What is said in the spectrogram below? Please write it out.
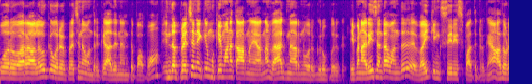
போர் வர அளவுக்கு ஒரு பிரச்சனை வந்திருக்கு. அது என்னன்ட்டு பார்ப்போம். இந்த பிரச்சனைக்கு முக்கியமான காரணம் யாருன்னா வேக்னார்னு ஒரு குரூப் இருக்குது இப்போ நான் ரீசெண்டாக வந்து வைக்கிங் சீரிஸ் பார்த்துட்டு இருக்கேன். அதோட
